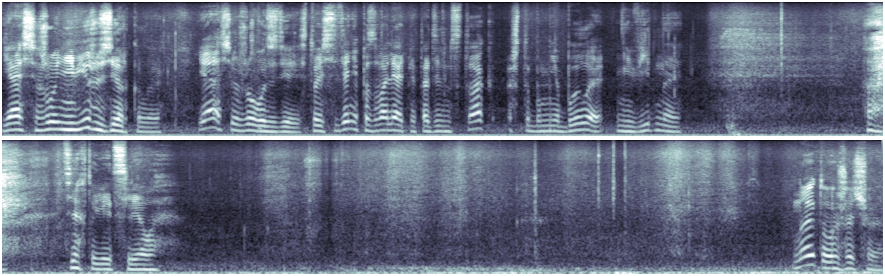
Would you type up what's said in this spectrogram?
Я сижу и не вижу зеркала, я сижу вот здесь. То есть сиденье позволяет мне отодвинуться так, чтобы мне было не видно тех, кто едет слева. Но это уже что,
